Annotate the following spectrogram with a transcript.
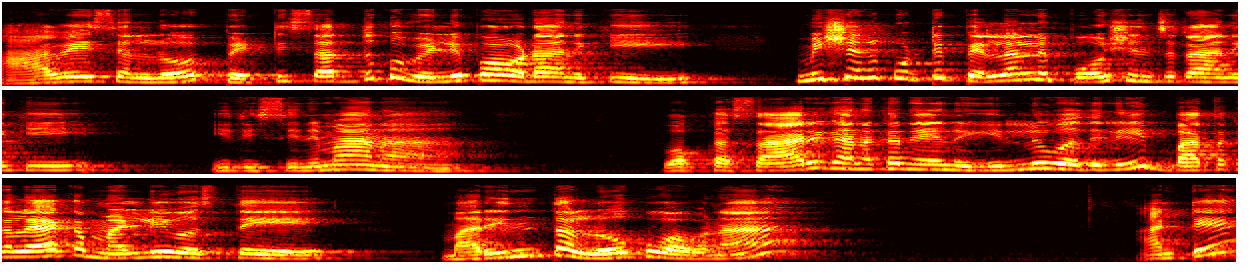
ఆవేశంలో పెట్టి సర్దుకు వెళ్ళిపోవడానికి మిషన్ కుట్టి పిల్లల్ని పోషించడానికి ఇది సినిమానా? ఒక్కసారి గనక నేను ఇల్లు వదిలి బతకలేక మళ్ళీ వస్తే మరింత లోకు అవనా? అంటే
